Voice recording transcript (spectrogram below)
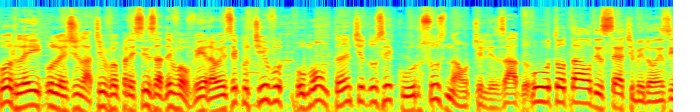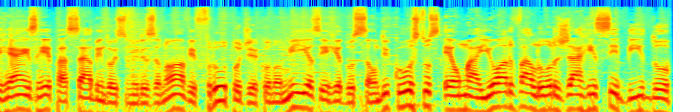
Por lei, o Legislativo precisa devolver ao Executivo o montante dos recursos não utilizados. O total de 7 milhões de reais repassado em 2019, fruto de economias e redução de custos, é o maior valor já recebido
